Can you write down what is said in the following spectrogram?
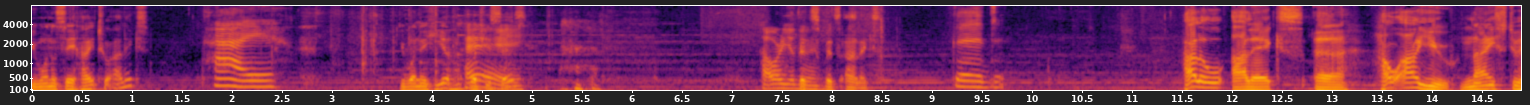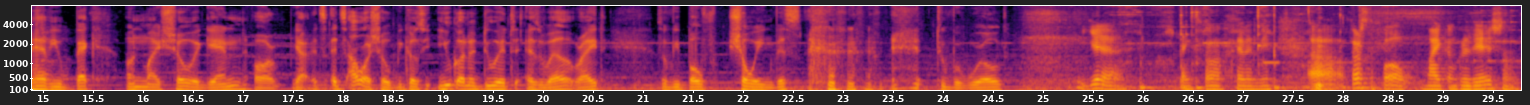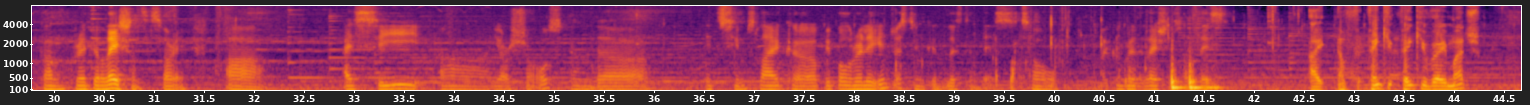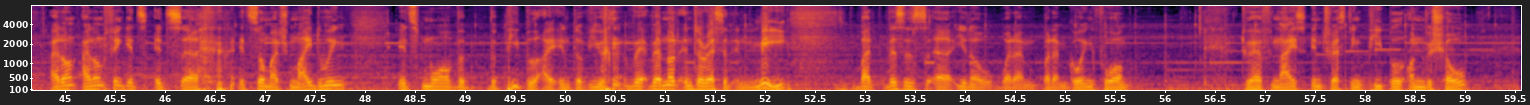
You want to say hi to Alex? Hi. You want to hear what he says? How are you doing? That's, that's Alex. Good. Hello, Alex. Uh, how are you? Nice to have you back on my show again. Or yeah, it's it's our show because you're gonna do it as well, right? So we both showing this to the world. Yeah, thanks for having me. Uh, first of all, my congratulations, congratulations. Sorry, uh, I see uh, your shows, and uh, it seems like uh, people really interested in listening this. So, my congratulations on this. I f- thank you, thank you very much. I don't, I don't think it's it's uh, it's so much my doing. It's more the the people I interview. they're, not interested in me, but this is you know what I'm what I'm going for. To have nice, interesting people on the show.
